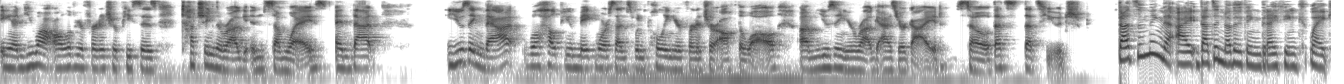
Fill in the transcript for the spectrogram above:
and you want all of your furniture pieces touching the rug in some ways and that using that will help you make more sense when pulling your furniture off the wall um, using your rug as your guide so that's that's huge that's something that i that's another thing that i think like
